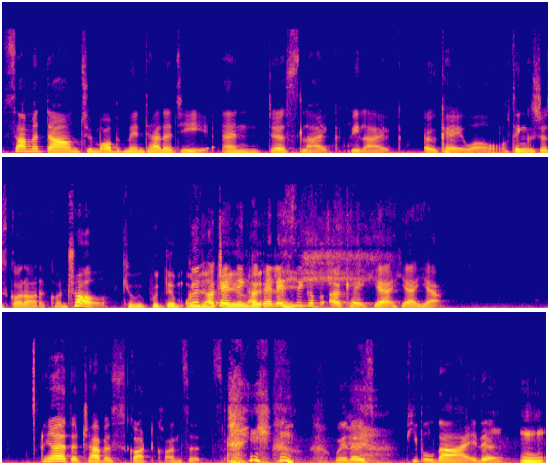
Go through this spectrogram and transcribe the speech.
sum it down to mob mentality and just like be like, okay, well, things just got out of control? Can we put them on okay, jail. think, okay, let's Eish. think about eh, okay, here, here, here. You know, the Travis Scott concerts where those people died, Mm.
